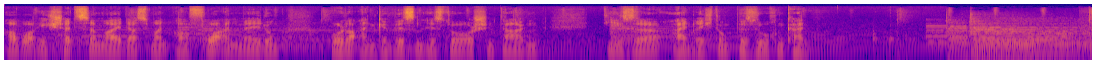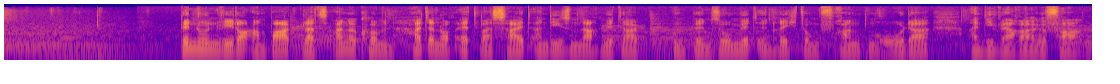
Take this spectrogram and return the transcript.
aber ich schätze mal, dass man auf Voranmeldung oder an gewissen historischen Tagen diese Einrichtung besuchen kann. Bin nun wieder am Parkplatz angekommen, hatte noch etwas Zeit an diesem Nachmittag und bin somit in Richtung Frankenroda an die Werra gefahren.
